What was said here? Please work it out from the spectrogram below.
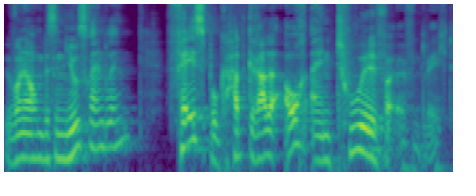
Wir wollen ja auch ein bisschen News reinbringen. Facebook hat gerade auch ein Tool veröffentlicht,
